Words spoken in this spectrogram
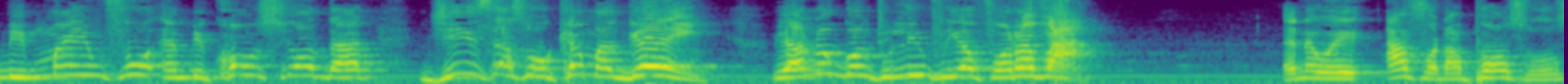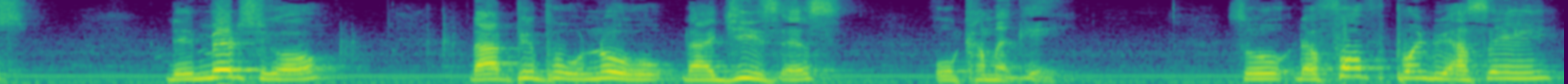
be mindful and be conscious that Jesus will come again. We are not going to live here forever. Anyway, after the apostles, they made sure that people know that Jesus will come again. So the fourth point we are saying,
